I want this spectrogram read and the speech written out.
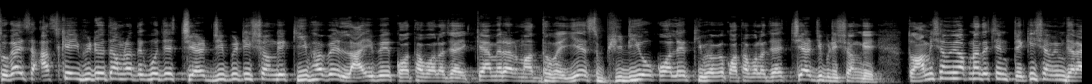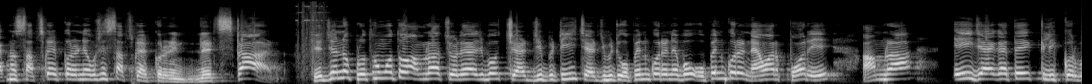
সো গাইস আজকে এই ভিডিওতে আমরা দেখব যে চ্যাট জিপিটির সঙ্গে কীভাবে লাইভে কথা বলা যায়, ক্যামেরার মাধ্যমে। ইয়েস ভিডিও কলে কীভাবে কথা বলা যায় চ্যাট জিপিটির সঙ্গে। তো আমি শামিম, আপনারা দেখছেন টেকি শামিম, যারা এখনও সাবস্ক্রাইব করেনি, অবশ্যই সাবস্ক্রাইব করে নিন। লেটস স্টার্ট এর জন্য প্রথমত আমরা চলে আসব chat GPT chat GPT open করে নেব। ওপেন করে নেওয়ার পরে আমরা এই জায়গাতে ক্লিক করব।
